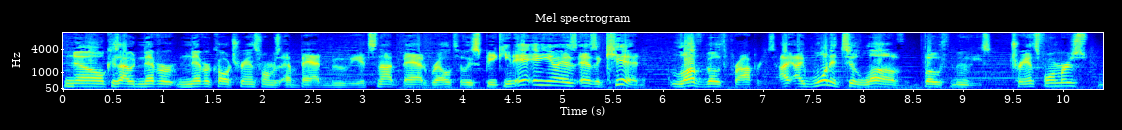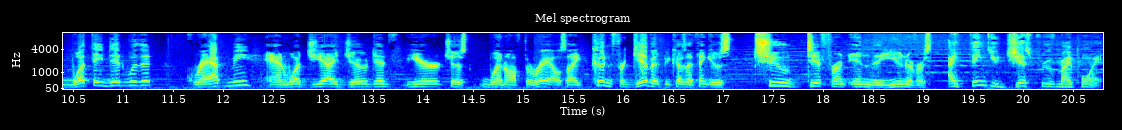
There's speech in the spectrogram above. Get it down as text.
No, because I would never, never call Transformers a bad movie. It's not bad, relatively speaking. And, and, you know, as, as a kid, loved both properties. I, I wanted to love both movies. Transformers, what they did with it, grabbed me, and what G.I. Joe did here just went off the rails. I couldn't forgive it because I think it was too different in the universe. I think you just proved my point.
